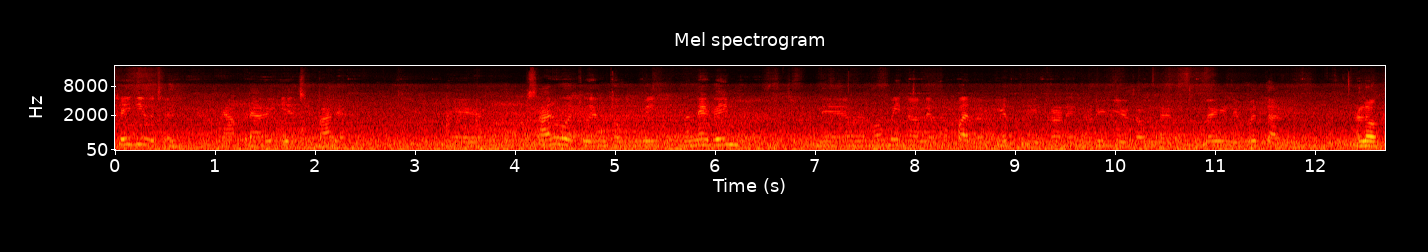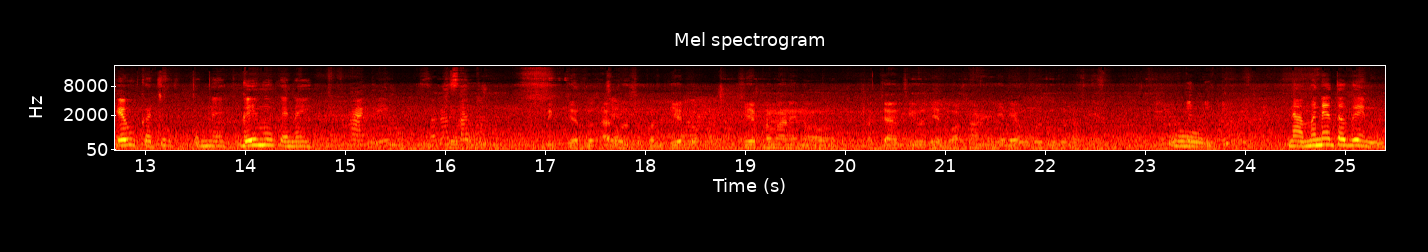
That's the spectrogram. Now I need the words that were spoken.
થઈ ગયું છે, ને આપણે આવી ગયા છીએ બારે. ને સારું હતું એમ તો મૂવી મને ગમ્યું. ને હવે મમ્મીનો અને પપ્પાનો હેતની ત્રણેયનો રિવ્યૂ તમને લઈને બતાવી હલો કેવું હતું તમને ગમ્યું કે નહીં? હા ગયું સરસ હતું. પિક્ચર તો સારું હતું પણ જે લોકો જે પ્રમાણેનો પ્રચાર થયો છે વખાણ છે એવું બધું તો નથી. ના મને તો ગમ્યું.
